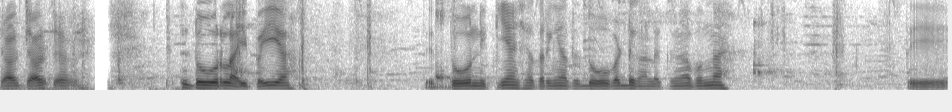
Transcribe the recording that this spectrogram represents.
ਚੱਲ ਚੱਲ ਚੱਲ। ਡੋਰ ਲਾਈ ਪਈ ਆ। ਤੇ ਦੋ ਨਿੱਕੀਆਂ ਛਤਰੀਆਂ ਤੇ ਦੋ ਵੱਡੀਆਂ ਲੱਗੀਆਂ ਪਈਆਂ। ਤੇ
